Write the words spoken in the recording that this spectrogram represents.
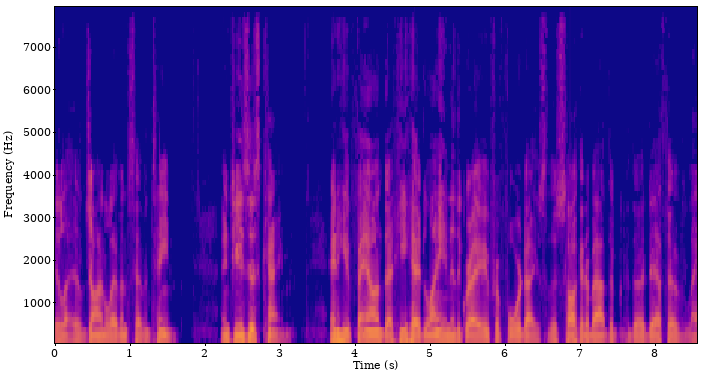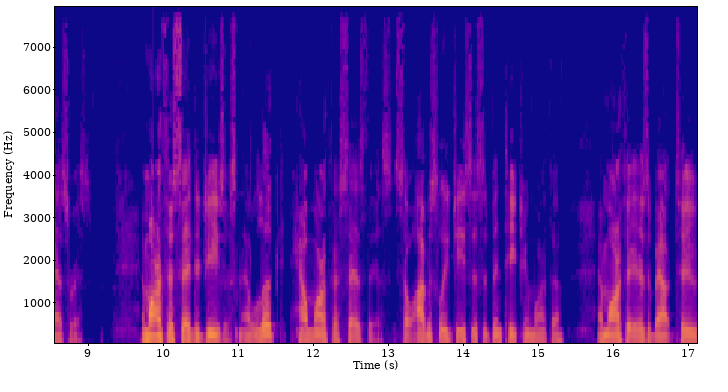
John 11, 17. And Jesus came and he found that he had lain in the grave for four days. So this is talking about the, the death of Lazarus. And Martha said to Jesus, now look how Martha says this. So obviously Jesus has been teaching Martha, and Martha is about to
